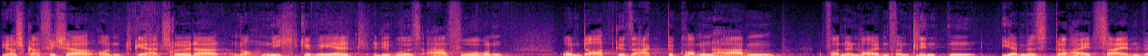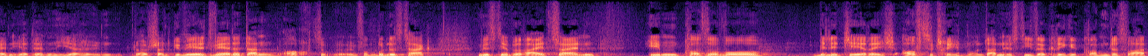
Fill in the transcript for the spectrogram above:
Joschka Fischer und Gerhard Schröder noch nicht gewählt in die USA fuhren und dort gesagt bekommen haben von den Leuten von Clinton, ihr müsst bereit sein, wenn ihr denn hier in Deutschland gewählt werdet, dann auch vom Bundestag, müsst ihr bereit sein, im Kosovo militärisch aufzutreten. Und dann ist dieser Krieg gekommen. Das war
